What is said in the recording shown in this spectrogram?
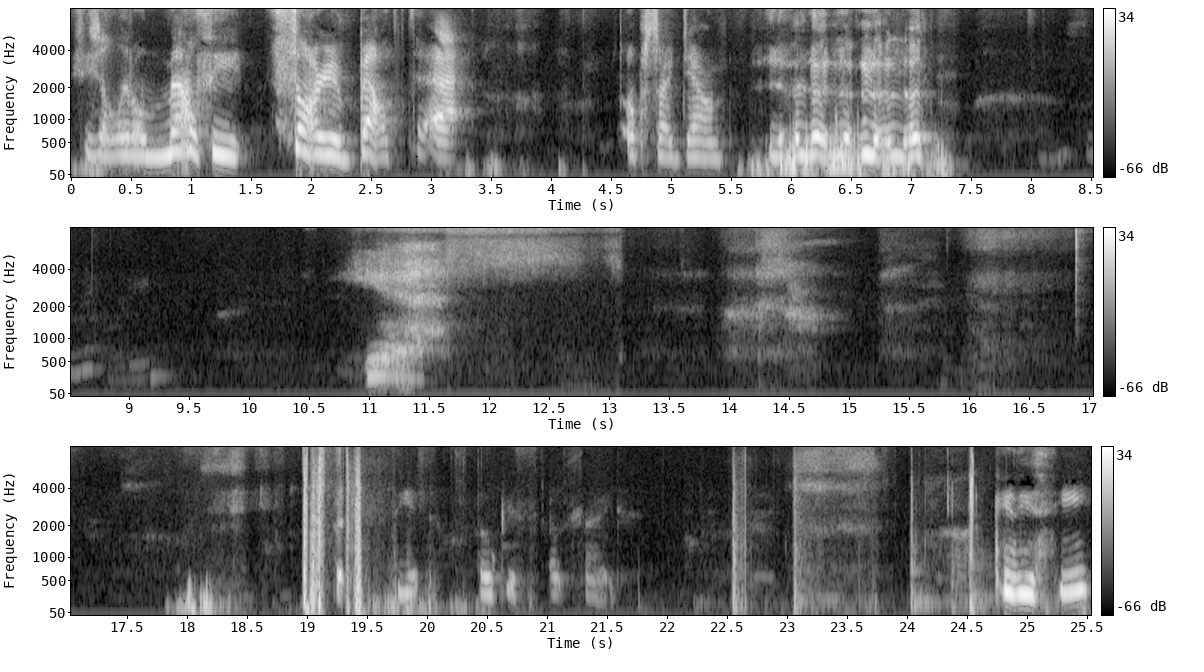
She's a little mouthy. Sorry about that. Upside down. La, la, la, la, la. Yes. Let's see it focus outside. Can you see?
